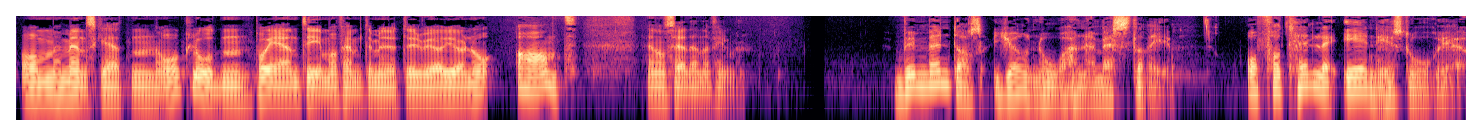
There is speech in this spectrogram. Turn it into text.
om menneskeheten og kloden på 1 time og 50 minutter ved å gjøre noe annet enn å se denne filmen. Wim Wenders gjør noe han er mester i. Å fortelle én historie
